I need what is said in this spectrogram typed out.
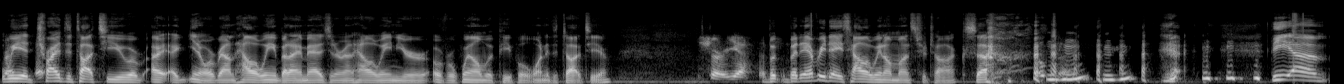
we had tried to talk to you, I, I, you know, around Halloween, but I imagine around Halloween you're overwhelmed with people wanting to talk to you. Sure, yeah. But but every day is Halloween on Monster Talk. So mm-hmm, mm-hmm. the um,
